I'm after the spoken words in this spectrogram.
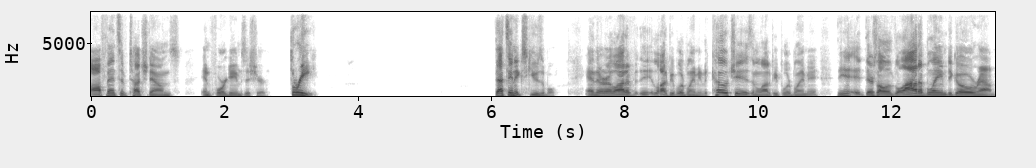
offensive touchdowns in four games this year. Three. That's inexcusable. And there are a lot of a lot of people are blaming the coaches, and a lot of people are blaming the. There's a lot of blame to go around.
